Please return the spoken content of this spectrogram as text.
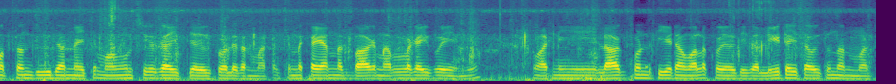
మొత్తం దూదాన్ని అయితే మామూలు చిక్కగా అయితే అయిపోలేదన్నమాట. కింద కాయ అన్నది బాగా నల్లగా అయిపోయింది. వాటిని లాక్కుండా తీయడం వల్ల కొద్దిగా లేట్ అయితే అవుతుంది అనమాట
